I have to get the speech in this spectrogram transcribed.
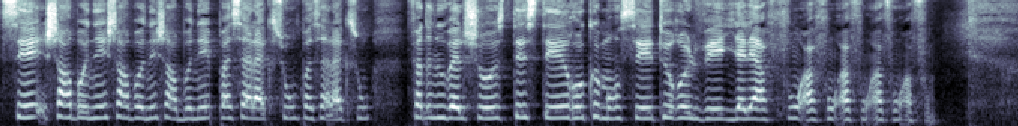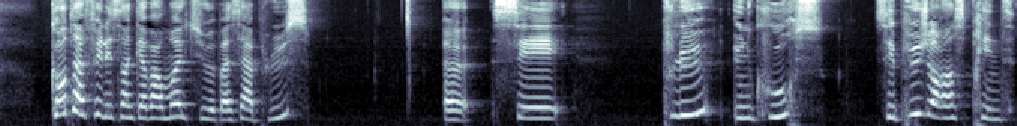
c'est charbonner, charbonner, charbonner, passer à l'action, passer à l'action, faire de nouvelles choses, tester, recommencer, te relever, y aller à fond, à fond, à fond, à fond, à fond. Quand tu as fait les 5 cas par mois et que tu veux passer à plus, euh, c'est plus une course, c'est plus genre un sprint.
